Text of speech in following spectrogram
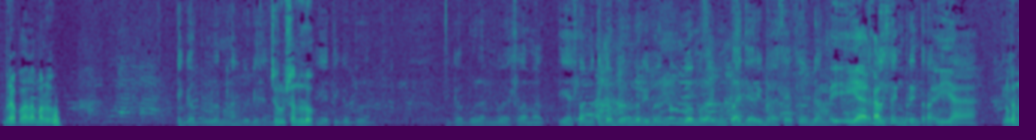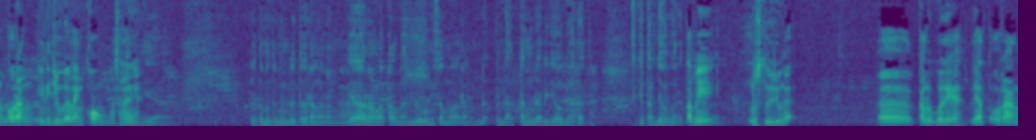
berapa lama lu? tiga bulan lah gue di sana Jurusan lu? iya tiga bulan tiga bulan gue selama iya selama tiga bulan gue di Bandung gue mulai mempelajari bahasa itu dan I- iya kan, kan. gue sering berinteraksi. Iya. Lu kan orang dulu. ini juga lengkong masalahnya. iya Tuh teman-teman gue tuh orang-orang Ah. ya orang lokal Bandung sama orang da- pendatang dari Jawa Barat sekitar Jawa Barat Tapi juga. lu setuju nggak? Eh kalau gue ya lihat orang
